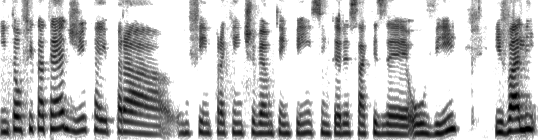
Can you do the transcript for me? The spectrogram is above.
Então fica até a dica aí para, enfim, para quem tiver um tempinho, se interessar, quiser ouvir, e vale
